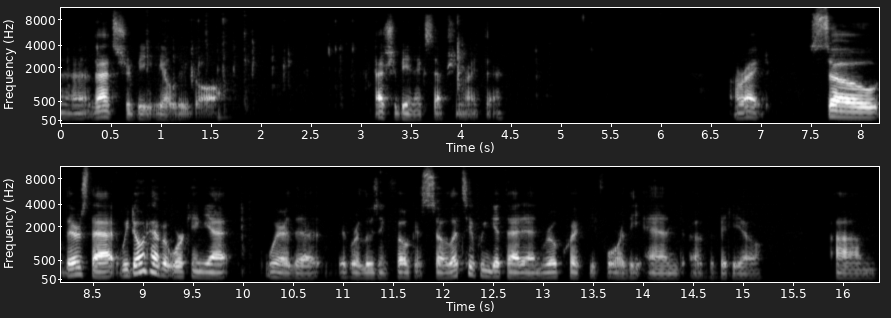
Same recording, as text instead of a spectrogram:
uh, that should be illegal. That should be an exception right there. All right, so there's that. We don't have it working yet where the we're losing focus. So let's see if we can get that in real quick before the end of the video. Um,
